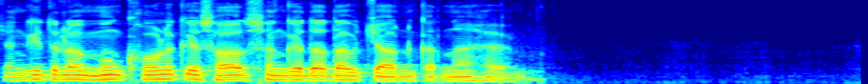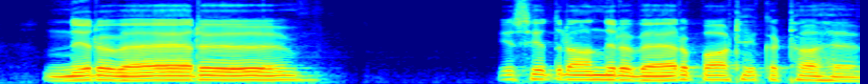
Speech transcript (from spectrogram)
ਚੰਗੀ ਤਰ੍ਹਾਂ ਮੂੰਹ ਖੋਲ ਕੇ ਸਾਧ ਸੰਗਤ ਦਾ ਦਾ ਉਚਾਰਨ ਕਰਨਾ ਹੈ। ਨਿਰਵੈਰ, ਇਸੇ ਤਰ੍ਹਾਂ ਨਿਰਵੈਰ ਪਾਠ ਇਕੱਠਾ ਹੈ।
